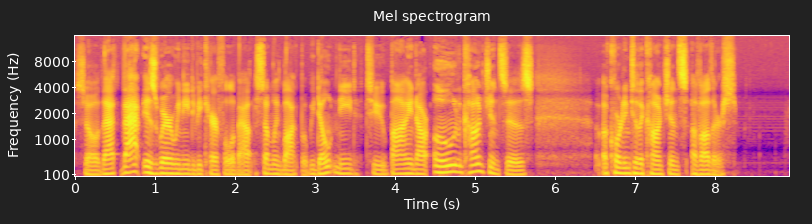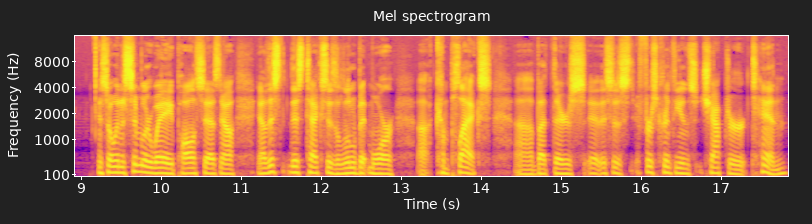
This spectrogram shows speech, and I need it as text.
So that that is where we need to be careful about stumbling block, but we don't need to bind our own consciences according to the conscience of others. And so, in a similar way, Paul says now. Now, this this text is a little bit more uh, complex, uh, but there's uh, this is 1 Corinthians chapter ten,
